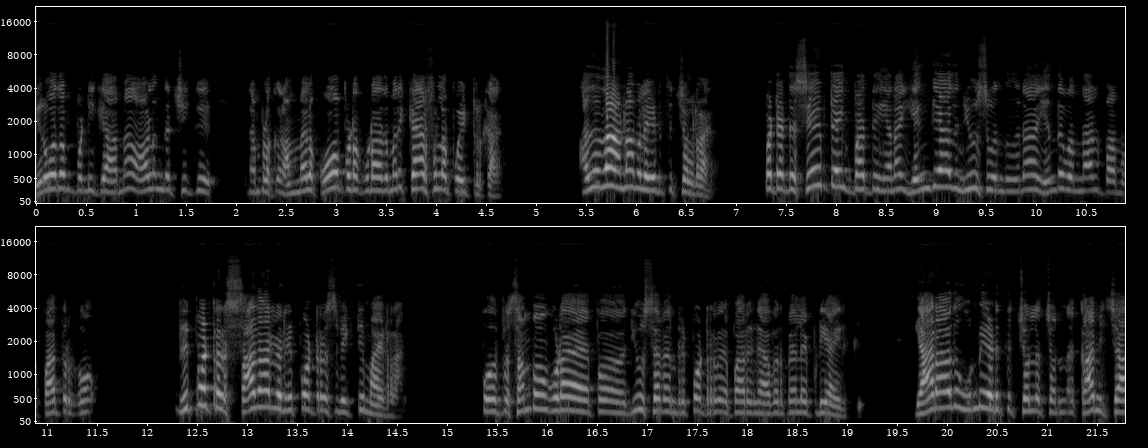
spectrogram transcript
விரோதம் பண்ணிக்காம, ஆளுங்கட்சிக்கு நம்மளுக்கு நம்ம மேலே கோவப்படக்கூடாத மாதிரி கேர்ஃபுல்லாக போயிட்டு இருக்காங்க. அதுதான் அண்ணாமலை எடுத்து சொல்கிறாங்க but at the same time பார்த்தீங்கன்னா, எங்கேயாவது நியூஸ் வந்ததுன்னா, எந்த வந்தாலும் நம்ம பார்த்துருக்கோம். ரிப்போர்ட்டர்ஸ் சாதாரண ரிப்போர்ட்டர்ஸ் விக்டிம் ஆயிடுறாங்க. இப்போ இப்போ சம்பவம் கூட இப்போ நியூஸ் செவன் ரிப்போர்ட்டர் பாருங்க, அவர் மேலே எப்படி ஆயிருக்கு. யாராவது உண்மை எடுத்து சொல்ல சொன்ன காமிச்சா,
